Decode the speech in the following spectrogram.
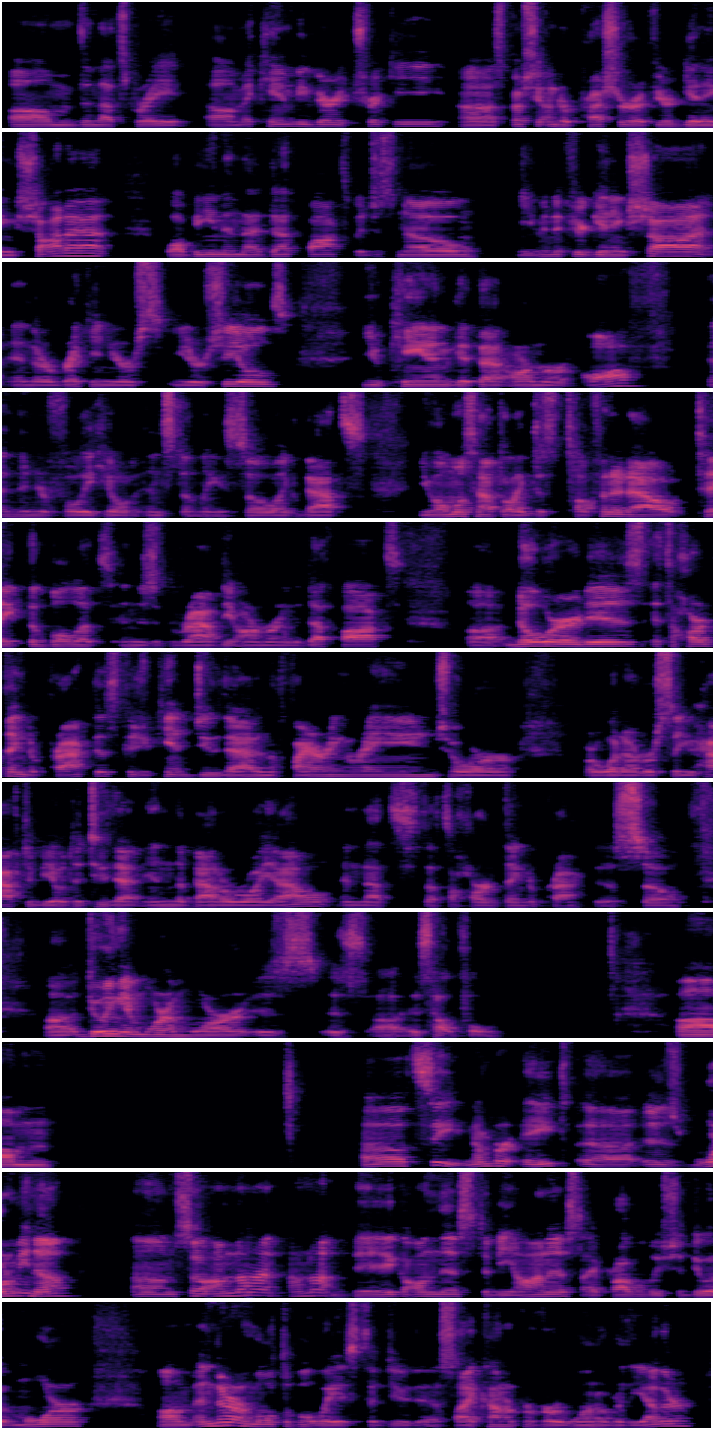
um, then that's great. Um, it can be very tricky, uh, especially under pressure if you're getting shot at while being in that death box. But just know, even if you're getting shot and they're breaking your your shields, you can get that armor off, and then you're fully healed instantly. So like that's you almost have to like just toughen it out, take the bullets, and just grab the armor in the death box. Uh, know where it is. It's a hard thing to practice because you can't do that in the firing range or or whatever. So you have to be able to do that in the battle royale, and that's that's a hard thing to practice. So uh, doing it more and more is is uh, is helpful. Um, uh, let's see. Number eight uh, is warming up. Um, so I'm not I'm not big on this to be honest. I probably should do it more. Um, and there are multiple ways to do this. I kind of prefer one over the other.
